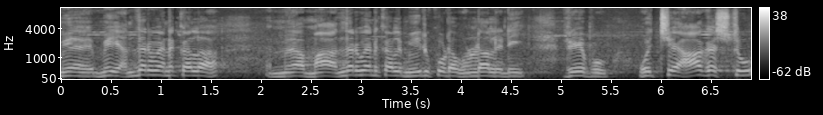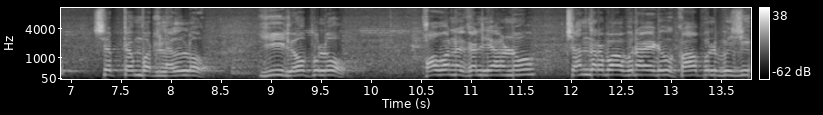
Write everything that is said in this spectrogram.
మీ మీ అందరి వెనకాల మా- మా అందరి వెనకాల మీరు కూడా ఉండాలని రేపు వచ్చే ఆగస్టు సెప్టెంబర్ నెలలో ఈ లోపల పవన్ కళ్యాణ్ చంద్రబాబు నాయుడు కాపులు బిజీ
